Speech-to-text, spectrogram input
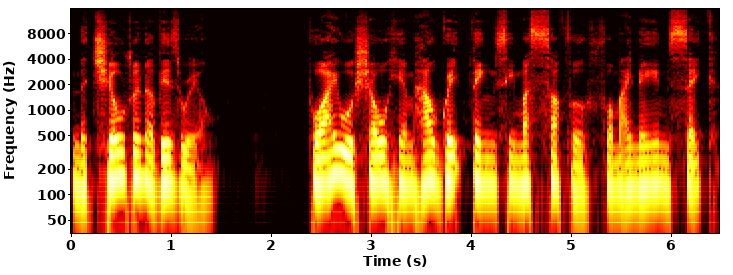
and the children of Israel. for I will show him how great things he must suffer for my name's sake.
